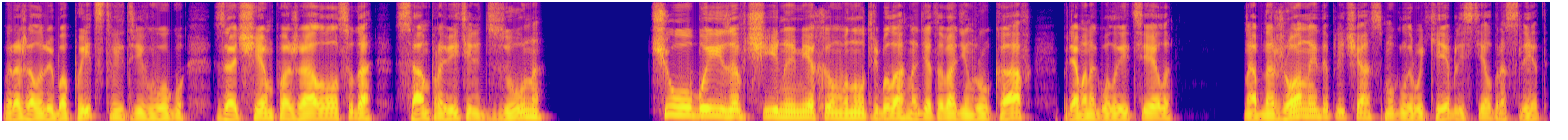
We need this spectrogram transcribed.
выражало любопытство и тревогу. Зачем пожаловал сюда сам правитель Дзуна? Чуба из овчины мехом внутрь была надета в один рукав, прямо на голое тело. На обнаженной до плеча смуглой руке блестел браслет.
